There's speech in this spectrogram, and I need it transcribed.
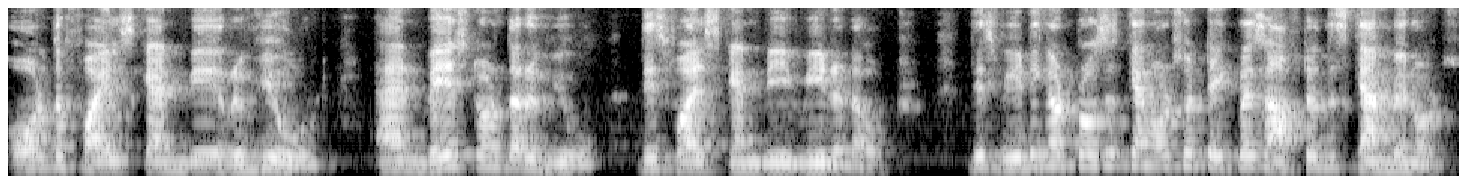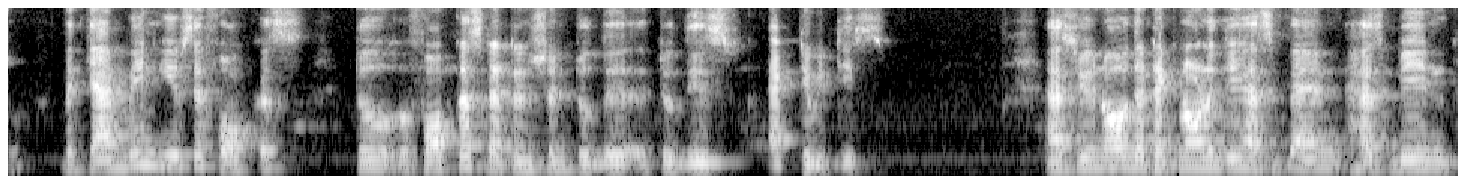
all the files can be reviewed. And based on the review these files can be weeded out. This weeding out process can also take place after this campaign also. The campaign gives a focus to focused attention to the to these activities. As you know, the technology has been has been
